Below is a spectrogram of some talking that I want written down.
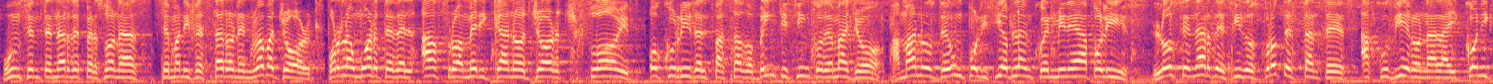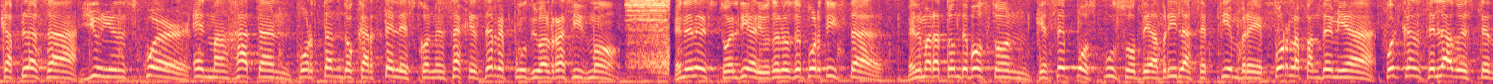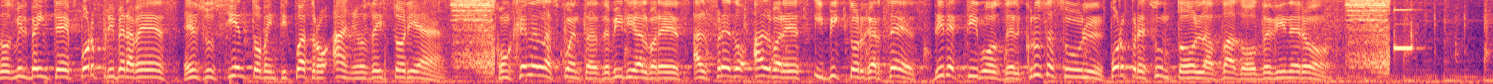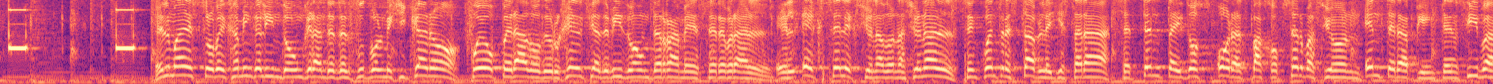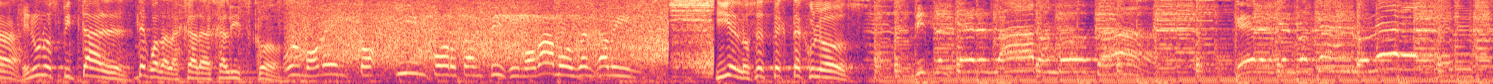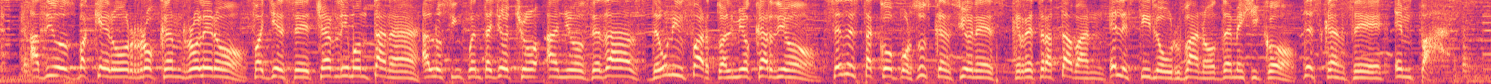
Un centenar de personas se manifestaron en Nueva York por la muerte del afroamericano George Floyd, ocurrida el pasado 25 de mayo a manos de un policía blanco en Minneapolis. Los enardecidos protestantes acudieron a la icónica plaza Union Square en Manhattan portando carteles con mensajes de repudio al racismo. En el esto, el diario de los deportistas. El maratón de Boston, que se pospuso de abril a septiembre por la pandemia, fue cancelado este 2020 por primera vez en sus 124 años de historia. Congelan las cuentas de Billy Álvarez, Alfredo Álvarez y Víctor Garcés, directivos del Cruz Azul, por presunto lavado de dinero. El maestro Benjamín Galindo, un grande del fútbol mexicano, fue operado de urgencia debido a un derrame cerebral. El ex seleccionado nacional se encuentra estable y estará 72 horas bajo observación en terapia intensiva en un hospital de Guadalajara, Jalisco. Un momento importantísimo. Vamos, Benjamín. Y en los espectáculos. Dices que eres la bandota, que eres Adiós vaquero rock and rollero. Fallece Charlie Montana a los 58 años de edad de un infarto al miocardio. Se destacó por sus canciones que retrataban el estilo urbano de México. Descanse en paz.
